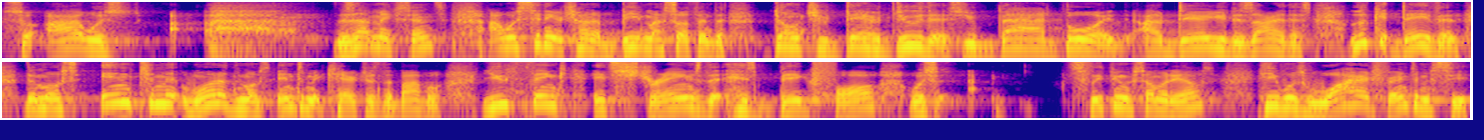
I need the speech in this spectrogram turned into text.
So I was. Uh, does that make sense? I was sitting here trying to beat myself into, don't you dare do this, you bad boy. How dare you desire this? Look at David, the most intimate, one of the most intimate characters in the Bible. You think it's strange that his big fall was sleeping with somebody else? He was wired for intimacy.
